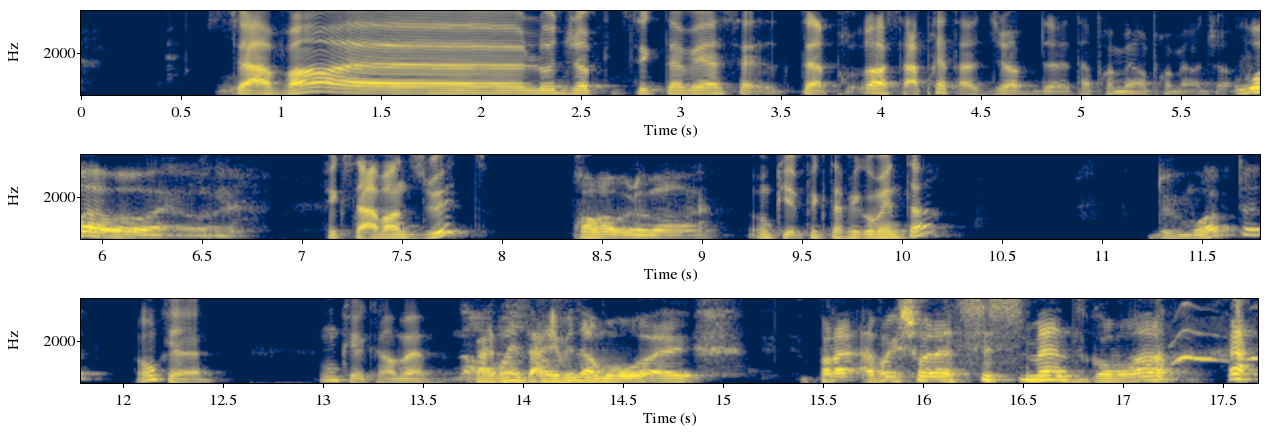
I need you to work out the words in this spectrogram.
C'était avant euh, l'autre job que tu sais que t'avais. Ah, c'est après ta job, de- ta première première job. Ouais, ouais, ouais, ouais. Fait que c'était avant 18? Probablement, ouais. Ok, fait que t'as fait combien de temps? Deux mois, peut-être. Ok. Ok, quand même. Non, Pas moi, est je arrivé dans mon... euh, après que je sois là six semaines, tu comprends?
